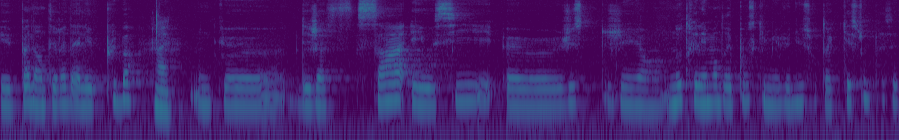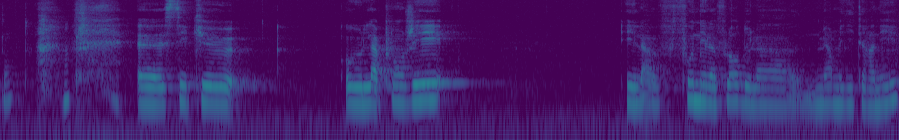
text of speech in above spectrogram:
et pas d'intérêt d'aller plus bas. Ouais. Donc, euh, déjà ça, et aussi, euh, juste, j'ai un autre élément de réponse qui m'est venu sur ta question précédente. Euh, c'est que la plongée, et la faune et la flore de la mer Méditerranée,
